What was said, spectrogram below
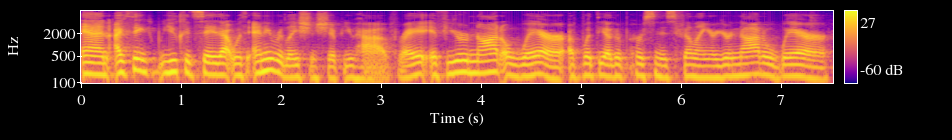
And I think you could say that with any relationship you have, right? If you're not aware of what the other person is feeling, or you're not aware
